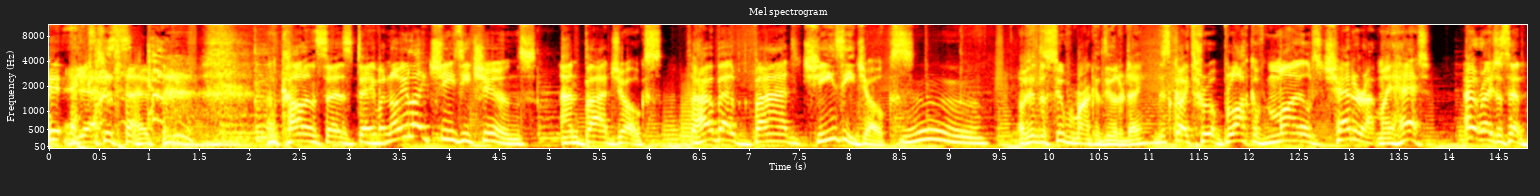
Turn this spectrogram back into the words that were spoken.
yes. And Colin says, Dave, I know you like cheesy tunes and bad jokes. So how about bad cheesy jokes? Ooh. I was in the supermarket the other day. This guy threw a block of mild cheddar at my head. Outraged, I said,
